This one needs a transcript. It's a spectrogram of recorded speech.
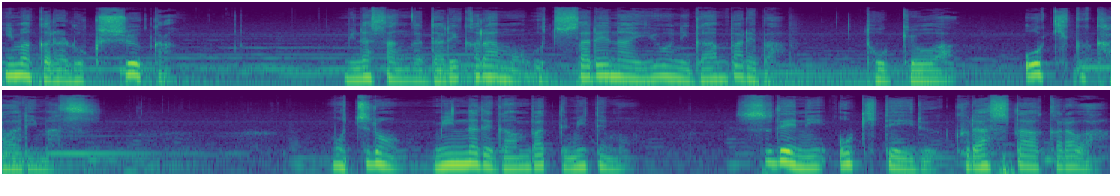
今から6週間皆さんが誰からもうつされないように頑張れば東京は大きく変わります。もちろんみんなで頑張ってみてもすでに起きているクラスターからは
